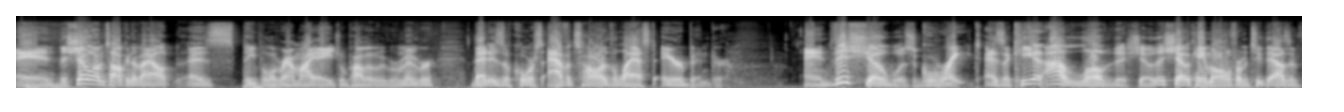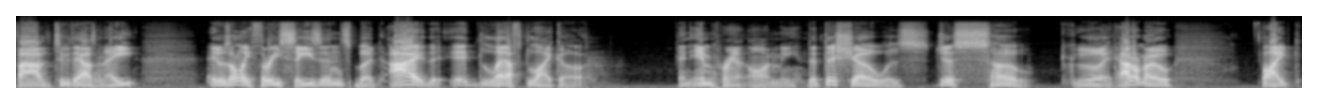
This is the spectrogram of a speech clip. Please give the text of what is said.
And the show I'm talking about, as people around my age will probably remember, that is, of course, Avatar The Last Airbender. And this show was great. As a kid, I loved this show. This show came on from 2005 to 2008. It was only three seasons, but I it left like a an imprint on me that this show was just so good. I don't know, like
